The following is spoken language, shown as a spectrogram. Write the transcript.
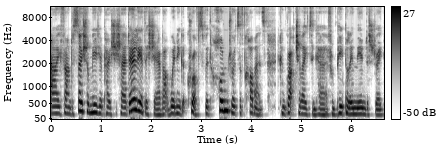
I found a social media post she shared earlier this year about winning at Crufts with hundreds of comments congratulating her from people in the industry.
